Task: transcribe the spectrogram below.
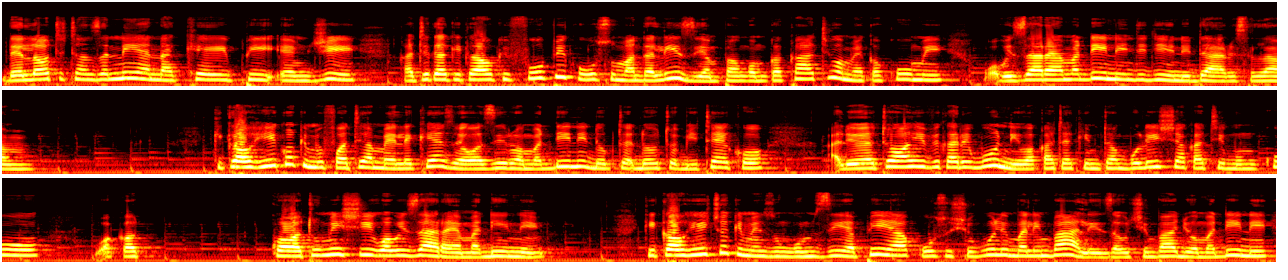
Deloitte Tanzania na KPMG katika kikao kifupi kuhusu maandalizi ya mpango mkakati wa miaka kumi wa Wizara ya Madini jijini Dar es Salaam. Kikao hiko kimefuatia maelekezo ya Waziri wa Madini Dr. Doto Biteko aliyoyatoa hivi karibuni wakati akimtambulisha Katibu Mkuu waka kwa watumishi wa Wizara ya Madini. Kikao hicho kimezungumzia pia kuhusu shughuli mbalimbali za uchimbaji wa madini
